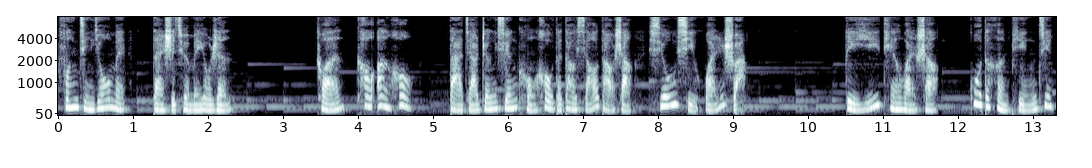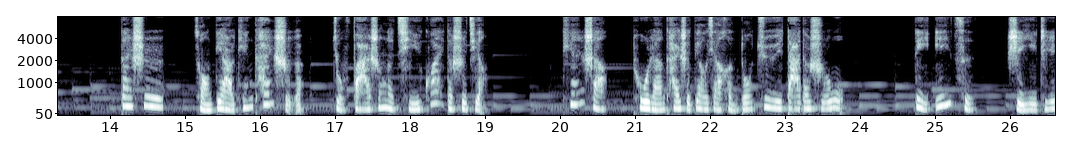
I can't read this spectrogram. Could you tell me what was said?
风景优美，但是却没有人。船靠岸后。大家争先恐后的到小岛上休息玩耍。第一天晚上过得很平静，但是从第二天开始就发生了奇怪的事情。天上突然开始掉下很多巨大的食物。第一次是一只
